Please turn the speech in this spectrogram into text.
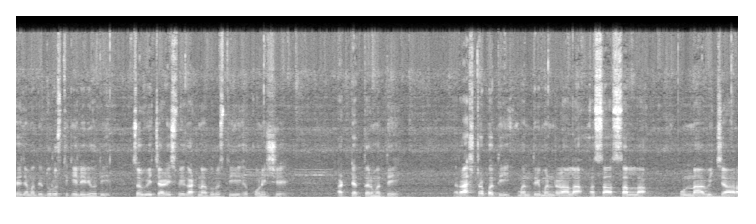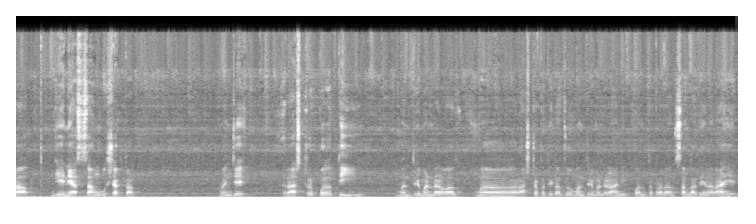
त्याच्यामध्ये दुरुस्ती केलेली होती. चव्वेचाळीसवी घटना दुरुस्ती एकोणीसशे अठ्ठ्याहत्तरमध्ये राष्ट्रपती मंत्रिमंडळाला असा सल्ला पुन्हा विचारात घेण्यास सांगू शकतात. म्हणजे राष्ट्रपती मंत्रिमंडळाला म राष्ट्रपतीला जो मंत्रिमंडळ आणि पंतप्रधान सल्ला देणार आहेत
